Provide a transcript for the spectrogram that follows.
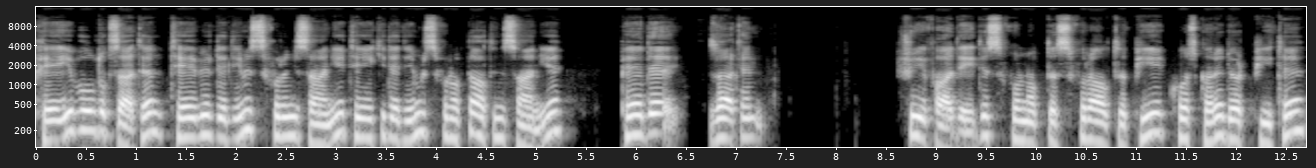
P'yi bulduk zaten. T1 dediğimiz 0. saniye, T2 dediğimiz 0.6. saniye. P'de zaten şu ifadeydi. 0.06 pi cos kare 4 pi t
